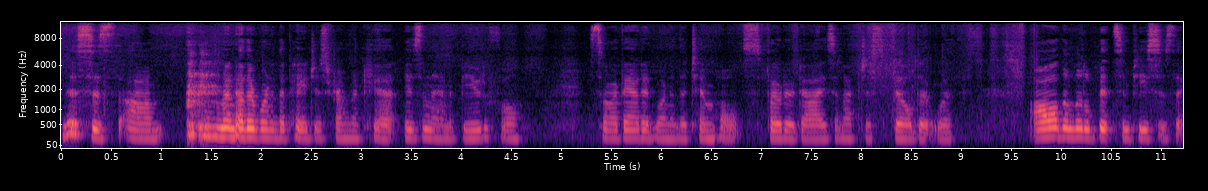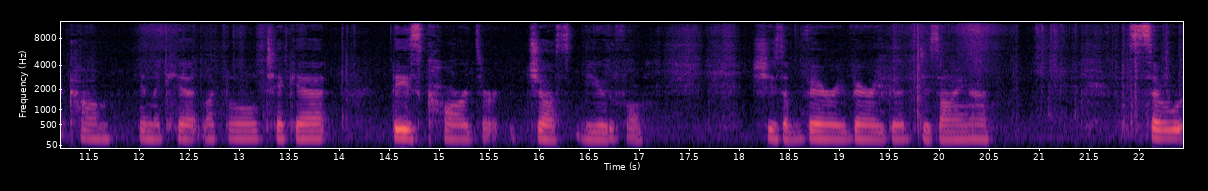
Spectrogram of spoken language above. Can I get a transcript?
This is um, another one of the pages from the kit. Isn't that beautiful? So I've added one of the Tim Holtz photo dies, and I've just filled it with all the little bits and pieces that come in the kit, like the little ticket. These cards are just beautiful. She's a very, very good designer. So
